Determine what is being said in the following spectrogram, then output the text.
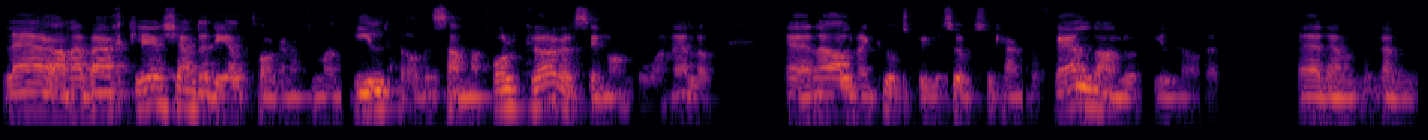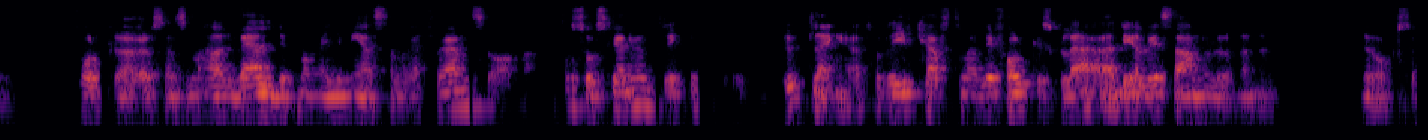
lärarna verkligen kände deltagarna för man tillhörde samma folkrörelse i någon mån. Eller eh, när allmän kurs byggdes upp så kanske föräldrarna då tillhörde eh, den, den folkrörelsen som hade väldigt många gemensamma referensramar. Och så ser det inte riktigt ut längre. Jag tror drivkrafterna blir folkhögskollärare delvis annorlunda nu, nu också.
